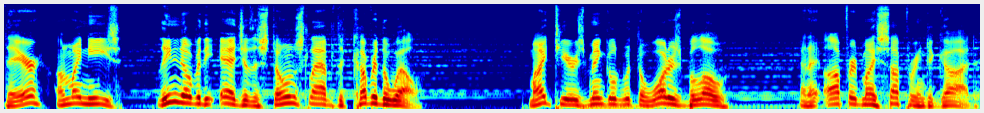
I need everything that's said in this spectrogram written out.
There, on my knees, leaning over the edge of the stone slabs that covered the well, my tears mingled with the waters below, and I offered my suffering to God.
